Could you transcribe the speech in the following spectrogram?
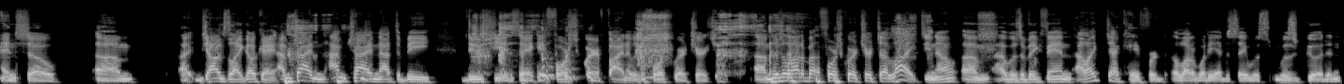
And so, um, uh, John's like, okay, I'm trying, I'm trying not to be douchey and say, okay, Foursquare, fine. It was a Foursquare church. Um, there's a lot about Foursquare church I liked, you know, um, I was a big fan. I liked Jack Hayford. A lot of what he had to say was, was good. And,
